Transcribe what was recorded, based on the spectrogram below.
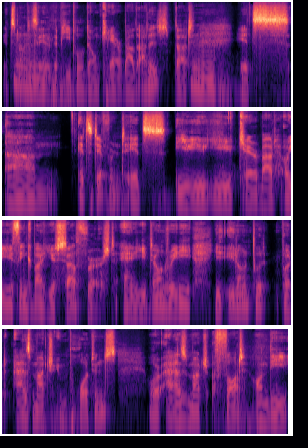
It's not to say that the people don't care about others, but it's um, it's different. It's you, you you care about or you think about yourself first, and you don't really you, you don't put put as much importance or as much thought on the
